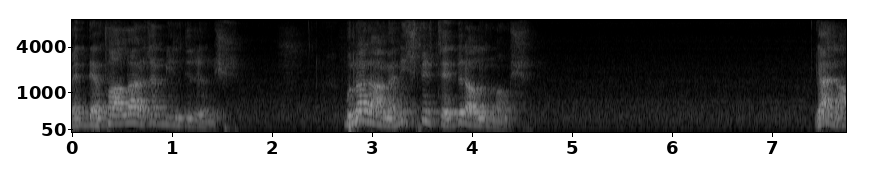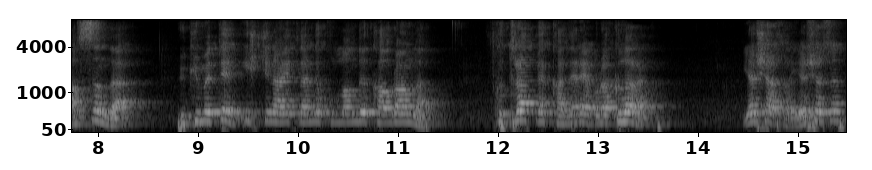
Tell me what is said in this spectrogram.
ve defalarca bildirilmiş. Buna rağmen hiçbir tedbir alınmamış. Yani aslında hükümetin iş cinayetlerinde kullandığı kavramla fıtrat ve kadere bırakılarak yaşarsa yaşasın,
